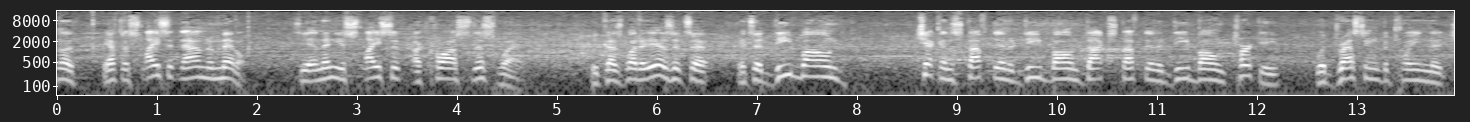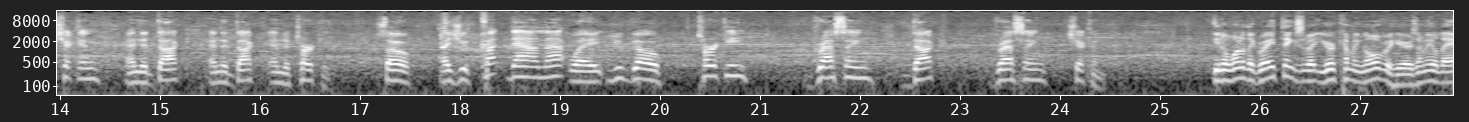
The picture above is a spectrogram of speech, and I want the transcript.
You have to slice it down the middle. See, and then you slice it across this way. Because what it is, it's a it's a deboned chicken stuffed in a deboned duck stuffed in a deboned turkey with dressing between the chicken and the duck and the duck and the turkey. So as you cut down that way, you go turkey, dressing, duck, dressing, chicken. You know, one of the great things about your coming over here is I'm able to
